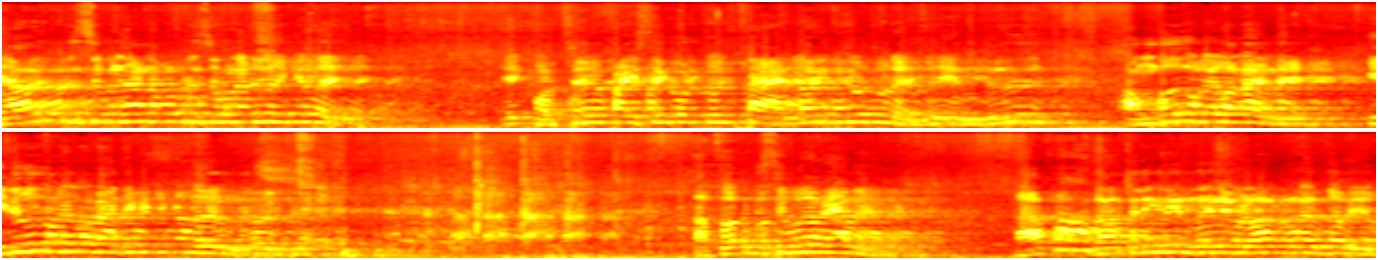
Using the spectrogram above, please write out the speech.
ഞാൻ പ്രിൻസിപ്പലിനാണപ്പോ പ്രിൻസിപ്പലിനോട് ചോദിക്കുന്നത് ഈ കുറച്ച് പൈസ കൊടുത്ത് ഒരു പാന്റ് വാങ്ങിട്ട് കൊടുത്തൂടെ? ഇത് എന്ത് അമ്പത് തുളയുള്ള പാന്റ്? ഇരുപത് തുളയുള്ള പാന്റ് കിട്ടിക്കൊണ്ട് വരുന്നത്. അപ്പൊ പ്രിൻസിപ്പൾ അറിയാമേ? ആ പാതാളത്തിൽ ഇങ്ങനെ ഇരുന്ന് ഇവിടെ എന്തറിയോ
